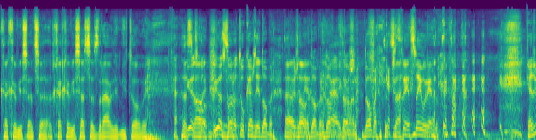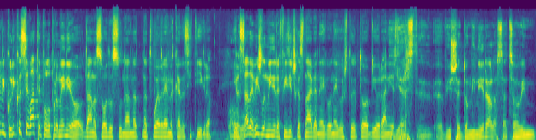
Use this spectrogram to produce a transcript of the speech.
kakav je sad sa, kakav je sad sa zdravljem i to ove, bio, je skoro, bio skoro tu, kaže da je dobar. Kaže da je dobar, dobar, dobar. dobar, kaže sve, sve je u redu. kaže mi, koliko se Vatepolo promenio danas u odnosu na, na, na tvoje vreme kada si ti igrao? Ili sada više dominira fizička snaga nego, nego što je to bio ranije slučaj? Jeste, više dominirala sad sa ovim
